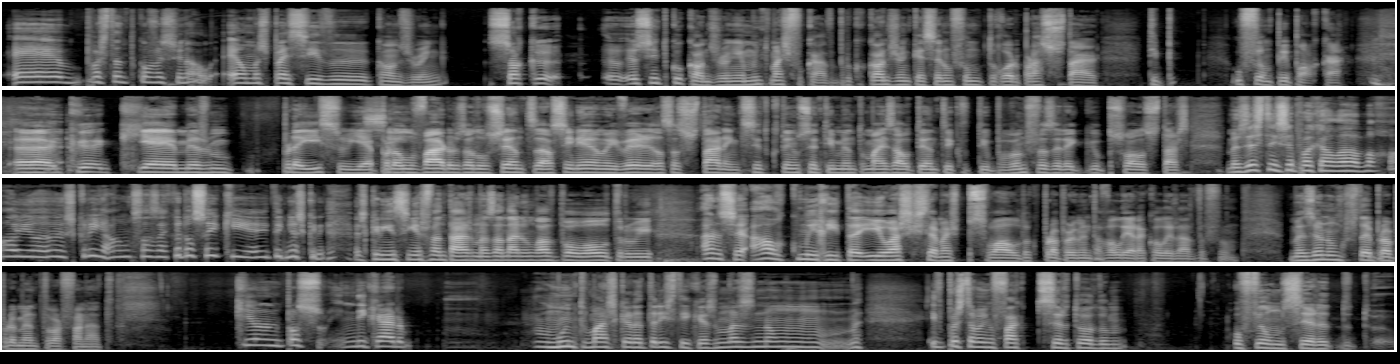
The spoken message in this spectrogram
é bastante convencional. É uma espécie de Conjuring, só que eu, eu sinto que o Conjuring é muito mais focado, porque o Conjuring quer ser um filme de terror para assustar, tipo o filme Pipoca, uh, que, que é mesmo para isso e é para Sim. levar os adolescentes ao cinema e ver eles assustarem. Sinto que tem um sentimento mais autêntico, tipo, vamos fazer aqui o pessoal assustar-se. Mas este tem sempre aquela, ai, as crianças, é que eu não sei o que é, e tem as, cri- as criancinhas fantasmas a andarem de um lado para o outro e, ah, não sei, algo que me irrita e eu acho que isto é mais pessoal do que propriamente avaliar a qualidade do filme. Mas eu não gostei propriamente do orfanato. Que eu não posso indicar muito mais características, mas não. E depois também o facto de ser todo. O filme ser.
